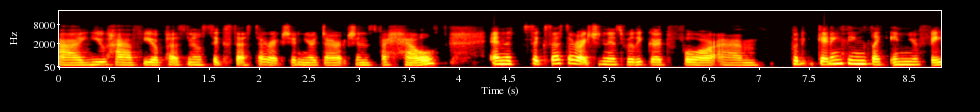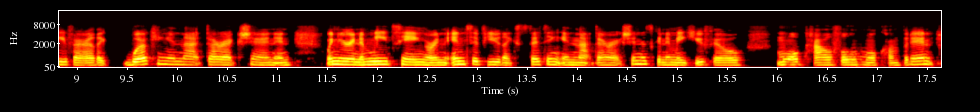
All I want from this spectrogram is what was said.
uh, you have your personal success direction, your directions for health, and the success direction is really good for um, put getting things like in your favor like working in that direction. And when you're in a meeting or an interview like sitting in that direction is going to make you feel more powerful more confident.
